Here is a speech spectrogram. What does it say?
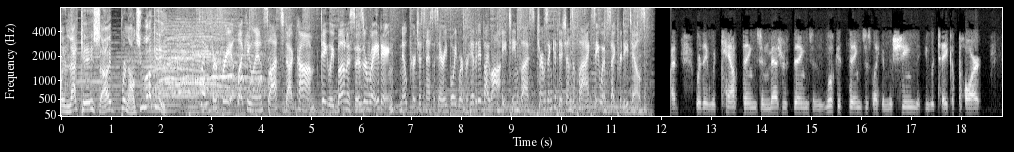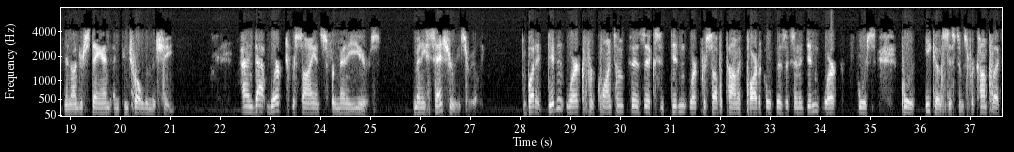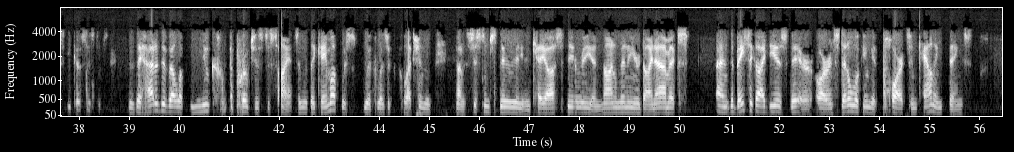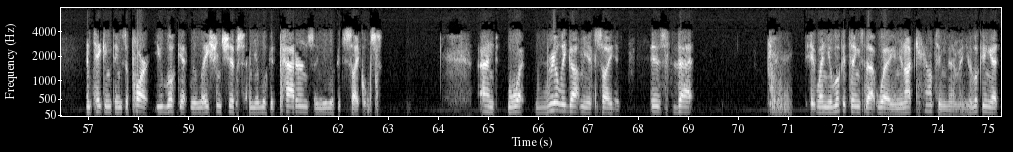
In that case, I pronounce you lucky. Play for free at LuckyLandSlots.com. Daily bonuses are waiting. No purchase necessary. Void where prohibited by law. 18 plus. Terms and conditions apply. See website for details. Where they would count things and measure things and look at things as like a machine that you would take apart and understand and control the machine. And that worked for science for many years, many centuries, really. But it didn't work for quantum physics, it didn't work for subatomic particle physics, and it didn't work for, for ecosystems, for complex ecosystems. They had to develop new approaches to science, and what they came up with, with was a collection of kind of systems theory and chaos theory and nonlinear dynamics. And the basic ideas there are instead of looking at parts and counting things and taking things apart, you look at relationships and you look at patterns and you look at cycles. And what really got me excited is that it, when you look at things that way and you're not counting them and you're looking at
